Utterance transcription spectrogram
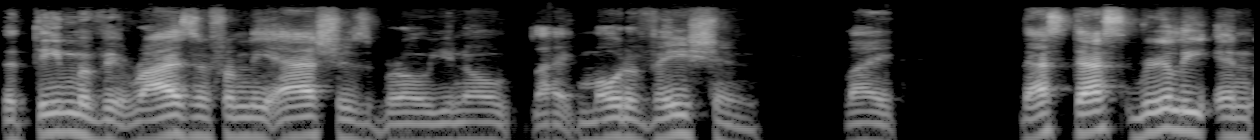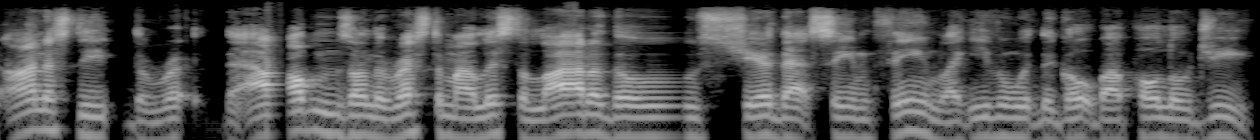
the theme of it, rising from the ashes, bro. You know, like motivation, like that's that's really and honestly the the albums on the rest of my list. A lot of those share that same theme. Like even with the Goat by Polo G.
